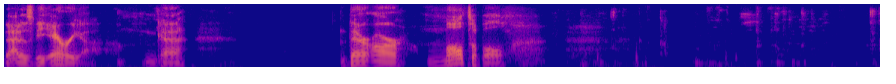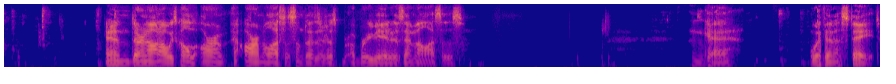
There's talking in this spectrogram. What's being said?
That is the area. Okay. There are multiple and they're not always called RM, RMLSs. Sometimes they're just abbreviated as MLSs. Okay, within a state.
